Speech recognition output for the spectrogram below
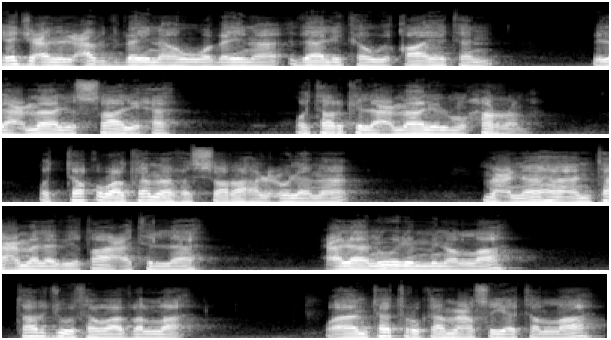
يجعل العبد بينه وبين ذلك وقاية بالأعمال الصالحة وترك الأعمال المحرمة. والتقوى كما فسرها العلماء معناها أن تعمل بطاعة الله على نور من الله ترجو ثواب الله وأن تترك معصية الله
